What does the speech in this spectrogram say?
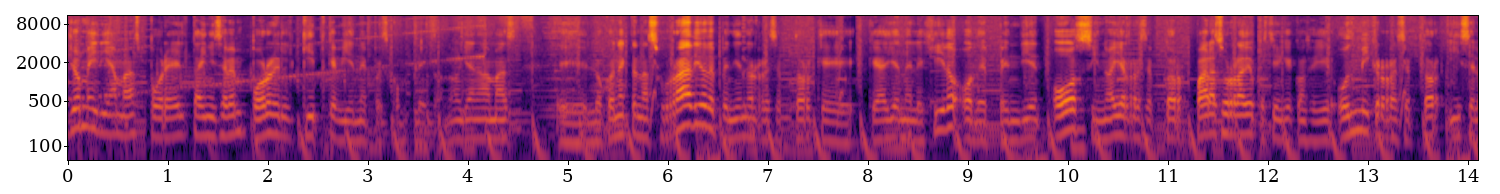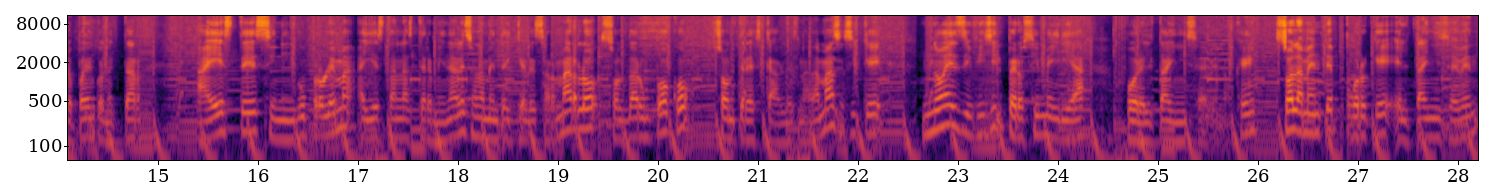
yo me iría más por el Tiny 7 por el kit que viene pues completo, ¿no? Ya nada más eh, lo conectan a su radio dependiendo del receptor que, hayan elegido o dependiendo o si no hay el receptor para su radio pues tienen que conseguir un micro receptor y se lo pueden conectar a este sin ningún problema. Ahí están las terminales, solamente hay que desarmarlo, soldar un poco, son tres cables nada más, así que no es difícil, pero sí me iría por el Tiny 7, ¿ok? Solamente porque el Tiny 7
